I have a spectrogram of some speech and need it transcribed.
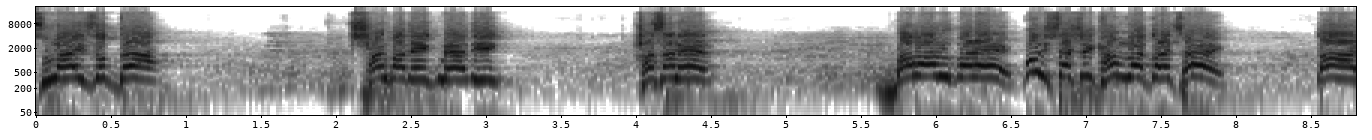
জুলাই যোদ্ধা সাংবাদিক মেহেদি হাসানের বাবার উপরে পৈশাসিক হামলা করেছে। তার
